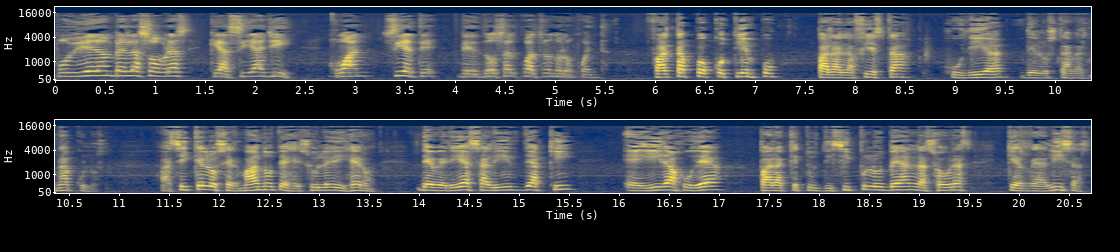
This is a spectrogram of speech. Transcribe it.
pudieran ver las obras que hacía allí. Juan 7, de 2 al 4 nos lo cuenta. Falta poco tiempo para la fiesta judía de los tabernáculos. Así que los hermanos de Jesús le dijeron, deberías salir de aquí e ir a Judea para que tus discípulos vean las obras que realizas,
